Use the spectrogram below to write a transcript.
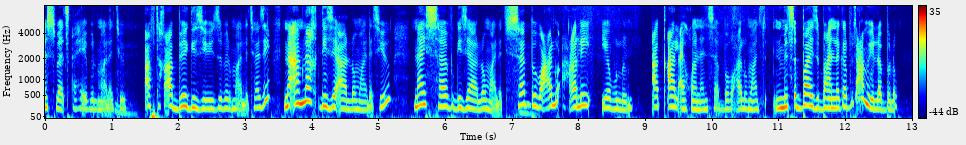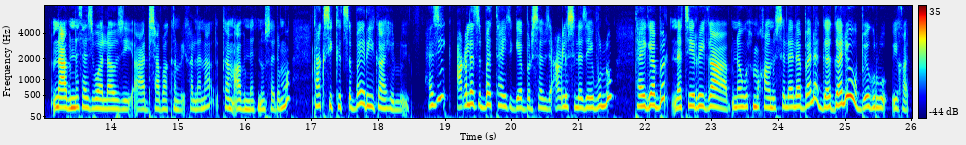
ምስ በጸሐ ይብል ማለት እዩ ኣብቲ ከኣ ብግዜኡ እዩ ዝብል ማለት እዩ ኣዚ ንኣምላኽ ግዜ ኣሎ ማለት እዩ ናይ ሰብ ግዜ ኣሎ ማለት እዩ ሰብ ብባዕሉ ዓቕሊ የብሉን ኣቃል ኣይኾነን ሰብ ብባዕሉ ማለት ምጽባይ ዝበሃል ነገር ብጣዕሚ እዩ ለብሎ ንኣብነት ሕዚ ዋላ ኣብዚ ኣዲስ ኣበባ ክንሪኢ ከለና ከም ኣብነት ንውሰድ እሞ ታክሲ ክትጽበይ ሪጋ ይህሉ እዩ ሕዚ ዓቕለ ጽበት እንታይ ትገብር ሰብዚ ዓቕሊ ስለ ዘይብሉ እንታይ ይገብር ነቲ ሪጋ ነዊሕ ምዃኑ ስለ ለበለ ገገሊኡ ብእግሩ ይኸድ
